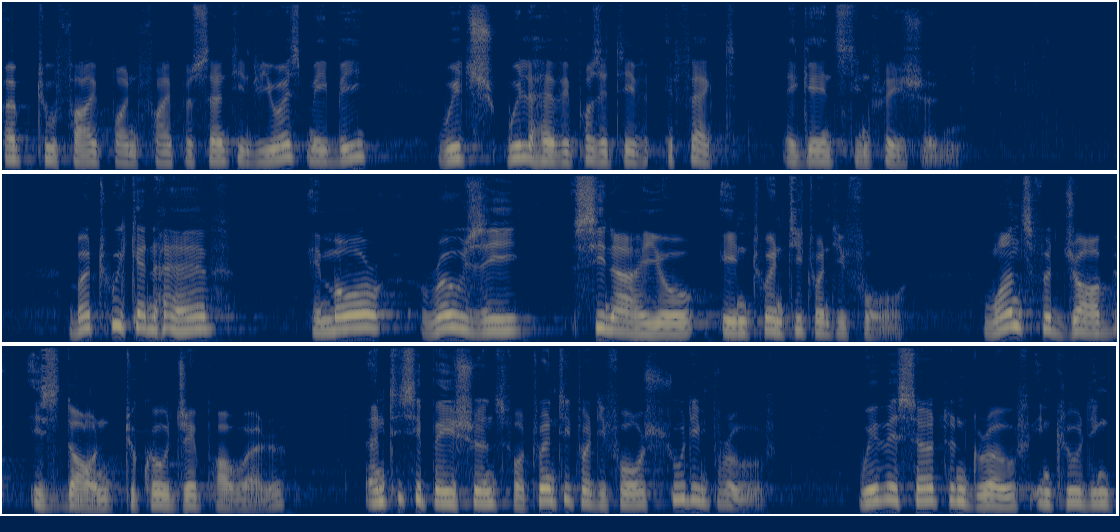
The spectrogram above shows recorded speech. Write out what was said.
up to 5.5% in the US maybe, which will have a positive effect against inflation. But we can have a more rosy scenario in 2024. Once the job is done, to quote Jay Powell, anticipations for 2024 should improve with a certain growth, including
